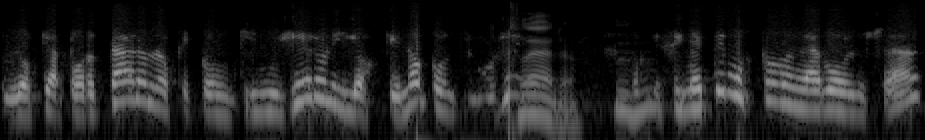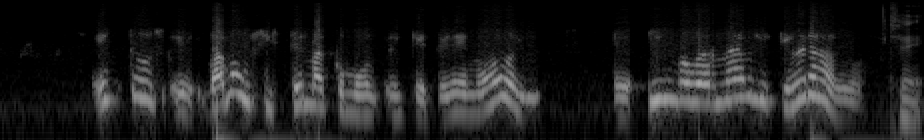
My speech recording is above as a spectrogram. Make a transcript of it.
los que aportaron, los que contribuyeron y los que no contribuyeron. Claro. Porque si metemos todo en la bolsa, estos, eh, vamos a un sistema como el que tenemos hoy, eh, ingobernable y quebrado. Sí.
